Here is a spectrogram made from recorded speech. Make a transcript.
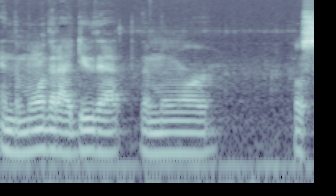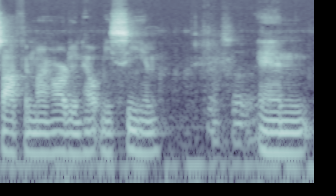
and the more that I do that the more he'll soften my heart and help me see him Absolutely. and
